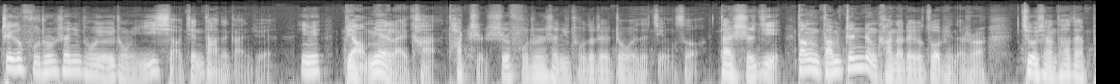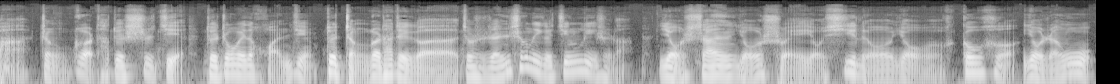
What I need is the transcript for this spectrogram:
这个《富春山居图》有一种以小见大的感觉，因为表面来看，它只是《富春山居图》的这个周围的景色，但实际当咱们真正看到这个作品的时候，就像他在把整个他对世界、对周围的环境、对整个他这个就是人生的一个经历似的。有山有水有溪流有沟壑有人物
